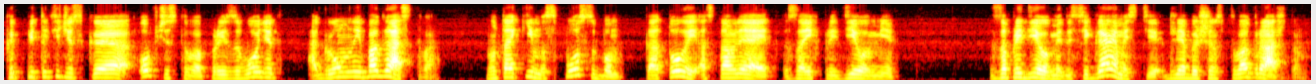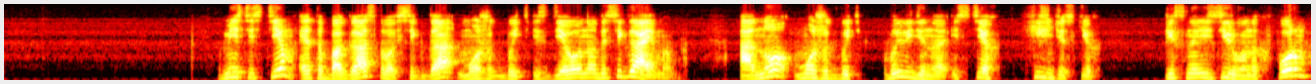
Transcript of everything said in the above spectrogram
Капиталистическое общество производит огромные богатства, но таким способом, который оставляет за их пределами за пределами досягаемости для большинства граждан. Вместе с тем, это богатство всегда может быть сделано досягаемым. Оно может быть выведено из тех хищнических персонализированных форм,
